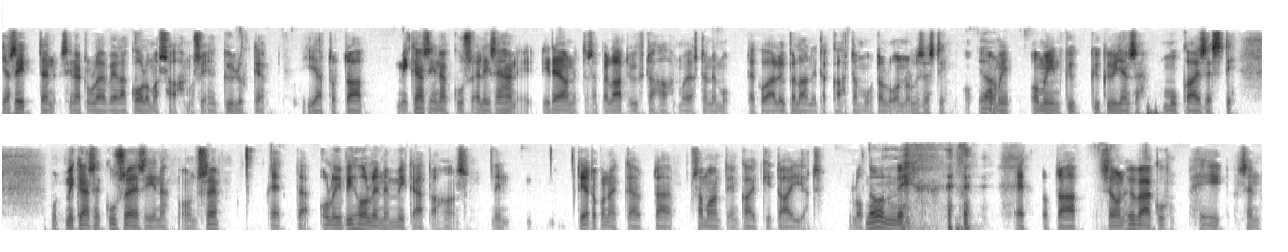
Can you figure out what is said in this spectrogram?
Ja sitten siinä tulee vielä kolmas hahmo siihen kylkeen. Ja tota, mikä siinä kus, eli sehän idea on, että sä pelaat yhtä hahmoa ja sitten ne tekoäly pelaa niitä kahta muuta luonnollisesti Joo. omiin, omiin ky- kykyjensä mukaisesti. Mutta mikä se kusee siinä on se, että oli vihollinen mikä tahansa, niin tietokone käyttää saman tien kaikki taijat loppuun. No niin. Et tota, se on hyvä, kun hi, sen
